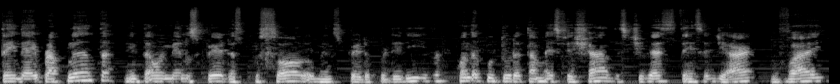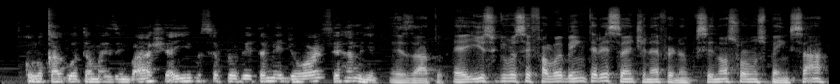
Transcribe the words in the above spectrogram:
tendem a ir para a planta, então é menos perdas para o solo, menos perda por deriva. Quando a cultura está mais fechada, se tiver assistência de ar, vai colocar a gota mais embaixo, aí você aproveita melhor a ferramenta. Exato. É isso que você falou é bem interessante, né, Fernando? Porque se nós formos pensar,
